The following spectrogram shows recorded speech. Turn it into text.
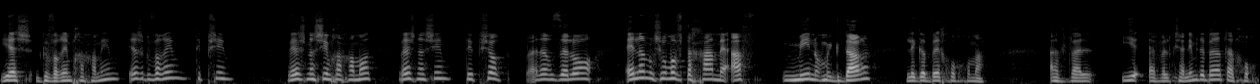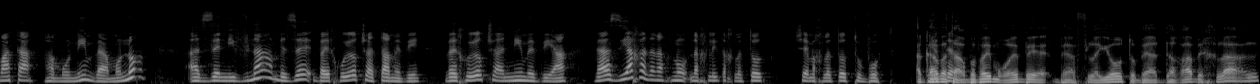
יש גברים חכמים, יש גברים טיפשים. ויש נשים חכמות, ויש נשים טיפשות. בסדר? זה לא... אין לנו שום הבטחה מאף מין או מגדר לגבי חוכמה. אבל, אבל כשאני מדברת על חוכמת ההמונים וההמונות, אז זה נבנה בזה, באיכויות שאתה מביא, והאיכויות שאני מביאה, ואז יחד אנחנו נחליט החלטות שהן החלטות טובות. אגב, יותר. אתה הרבה פעמים רואה באפליות או בהדרה בכלל,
